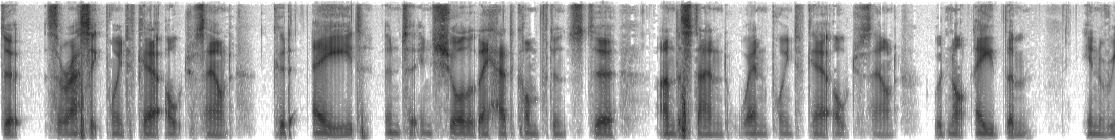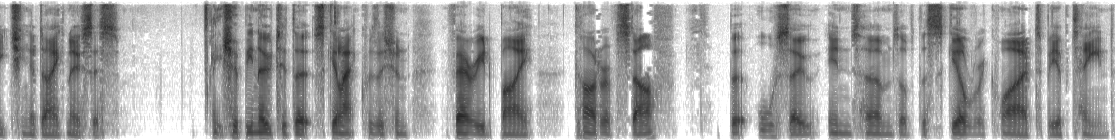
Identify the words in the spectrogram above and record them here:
that thoracic point of care ultrasound could aid and to ensure that they had confidence to understand when point of care ultrasound would not aid them in reaching a diagnosis. It should be noted that skill acquisition varied by cadre of staff, but also in terms of the skill required to be obtained.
